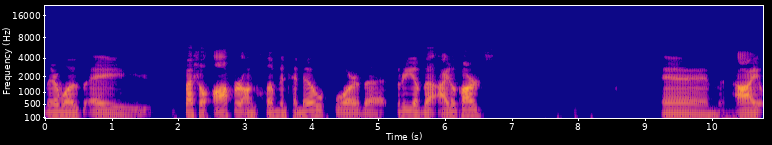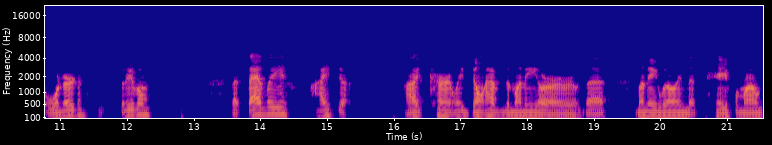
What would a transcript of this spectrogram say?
there was a special offer on Club Nintendo for the three of the idol cards, and I ordered three of them, but sadly, I I currently don't have the money or the money willing to pay for my own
